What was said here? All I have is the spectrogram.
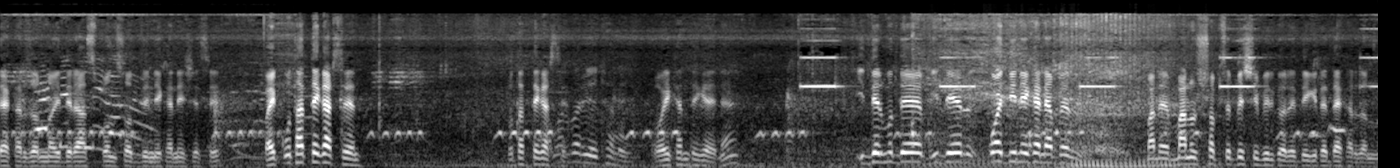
দেখার জন্য এদের আজ পঞ্চম দিন এখানে এসেছে। ভাই কোথা থেকে আসছেন? কোথা থেকে আসছেন? ওইখান থেকে না? ঈদের মধ্যে ঈদের কয়দিন এখানে আপনার মানে মানুষ সবচেয়ে বেশি ভিড় করে দিঘিটা দেখার জন্য?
